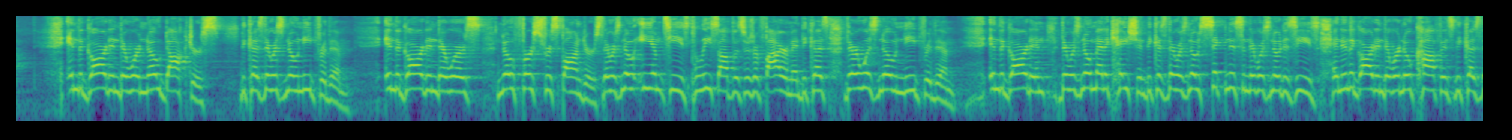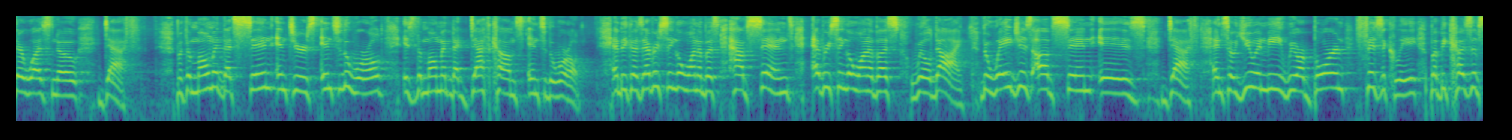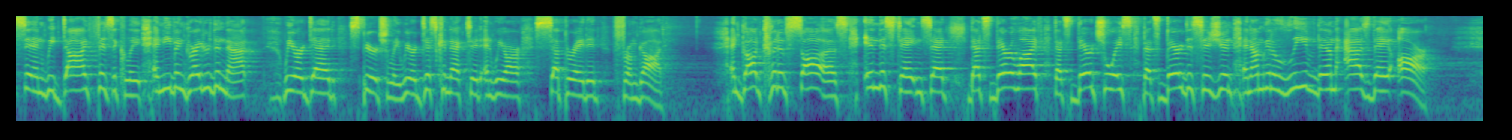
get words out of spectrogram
In the garden, there were no doctors because there was no need for them. In the garden, there was no first responders. There was no EMTs, police officers, or firemen because there was no need for them. In the garden, there was no medication because there was no sickness and there was no disease. And in the garden, there were no coffins because there was no death. But the moment that sin enters into the world is the moment that death comes into the world. And because every single one of us have sins, every single one of us will die. The wages of sin is death. And so you and me, we are born physically, but because of sin, we die physically. And even greater than that, we are dead spiritually. We are disconnected and we are separated from God. And God could have saw us in this state and said, that's their life, that's their choice, that's their decision, and I'm going to leave them as they are.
